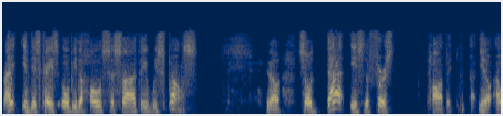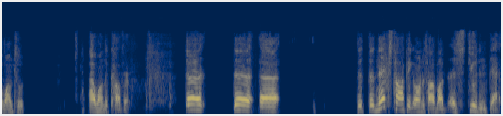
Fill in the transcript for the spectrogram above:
right? In this case, it will be the whole society response. You know, so that is the first topic, you know, I want to, I want to cover. The, the, uh, the, the next topic I want to talk about is student debt.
